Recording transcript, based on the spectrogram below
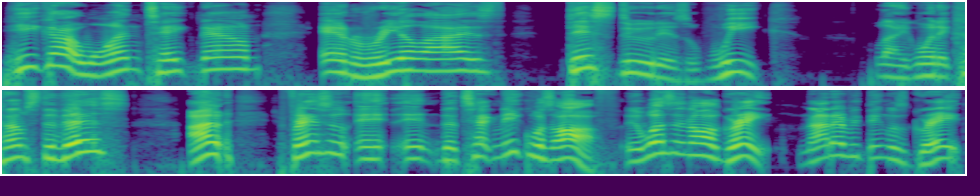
He got one takedown and realized this dude is weak. Like when it comes to this, I Francis it, it, the technique was off. It wasn't all great. Not everything was great.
